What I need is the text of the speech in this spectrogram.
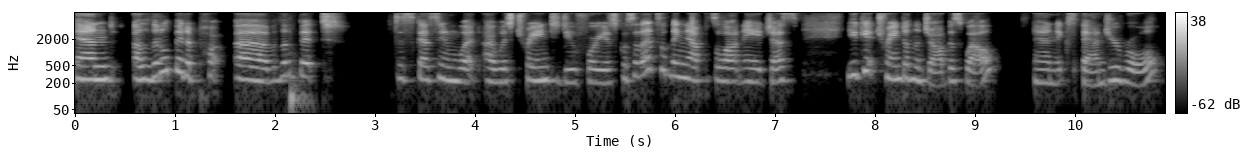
and a little bit of uh, a little bit discussing what I was trained to do four years ago. So that's something that happens a lot in AHS. You get trained on the job as well and expand your role.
